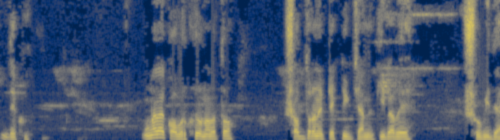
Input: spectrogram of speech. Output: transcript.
দেখুন ওনারা কবর খুঁড়ে ওনারা তো সব ধরনের টেকনিক জানেন কীভাবে সুবিধা।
